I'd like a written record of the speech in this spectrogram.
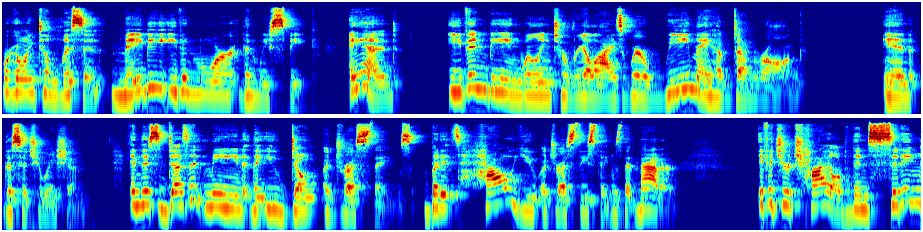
We're going to listen, maybe even more than we speak. And even being willing to realize where we may have done wrong in the situation. And this doesn't mean that you don't address things, but it's how you address these things that matter. If it's your child, then sitting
